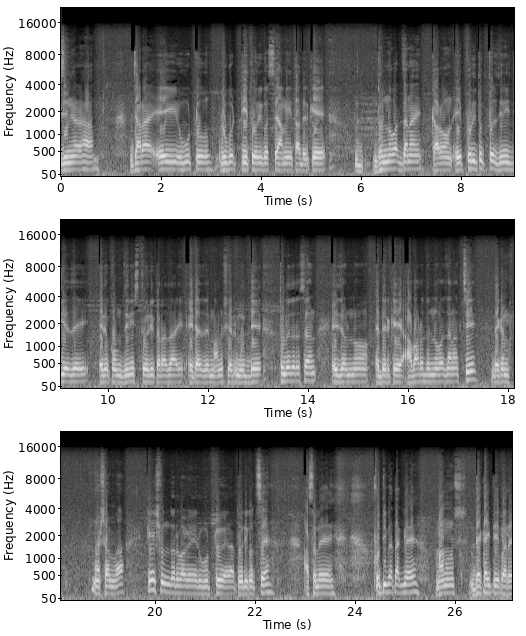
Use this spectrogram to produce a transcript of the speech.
যিনারা যারা এই রোবটটু, রোবটটি তৈরি করছে, আমি তাদেরকে ধন্যবাদ জানাই। কারণ এই পরিত্যক্ত জিনিস দিয়ে যে এরকম জিনিস তৈরি করা যায়, এটা যে মানুষের মধ্যে তুলে ধরেছেন, এই জন্য এদেরকে আবারও ধন্যবাদ জানাচ্ছি। দেখেন মার্শাল্লাহ কি সুন্দরভাবে রোবটটু এরা তৈরি করছে। আসলে প্রতিভা থাকলে মানুষ দেখাইতে পারে,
